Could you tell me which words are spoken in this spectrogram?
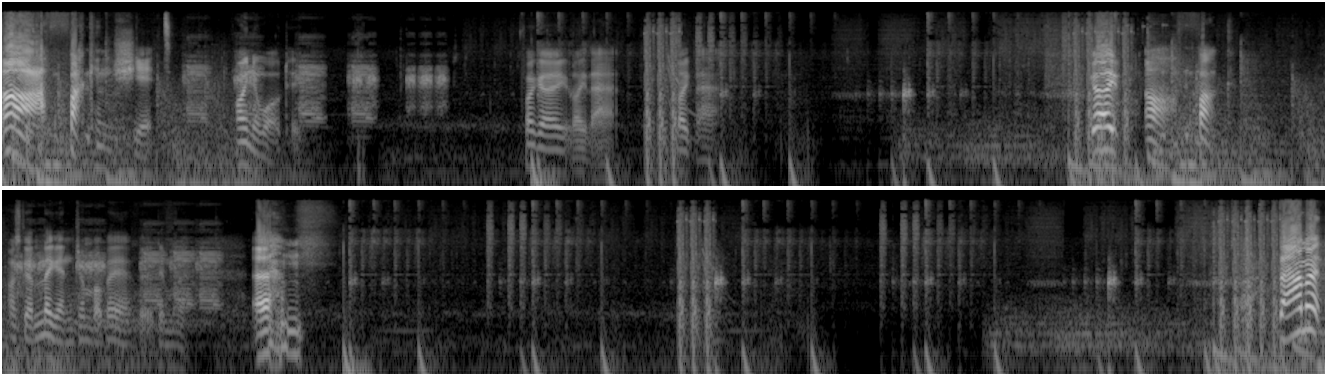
Ah, fucking shit. I know what I'll do. If I go like that, like that. Go! Ah, fuck. I was gonna leg and jump up there, but it didn't work. Um. Damn it!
